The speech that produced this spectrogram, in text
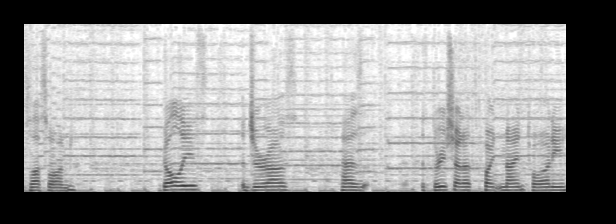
plus 1. Goalies, Juros has 3 shutouts, point nine twenty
